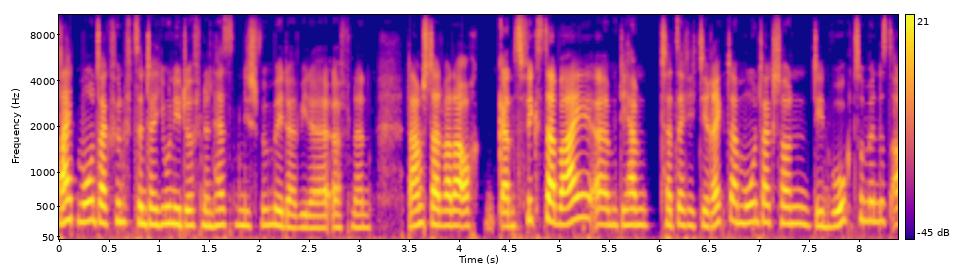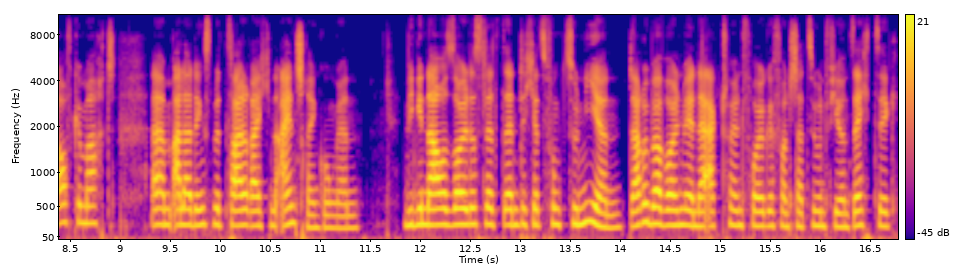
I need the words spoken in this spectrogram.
Seit Montag, 15. Juni, dürfen in Hessen die Schwimmbäder wieder eröffnen. Darmstadt war da auch ganz fix dabei. Ähm, die haben tatsächlich direkt am Montag schon den Wog zumindest aufgemacht, ähm, allerdings mit zahlreichen Einschränkungen. Wie genau soll das letztendlich jetzt funktionieren? Darüber wollen wir in der aktuellen Folge von Station 64,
